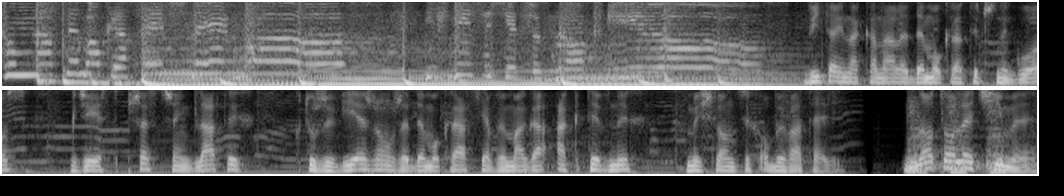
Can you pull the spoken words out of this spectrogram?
To nasz demokratyczny głos Niech niesie się przez mrok i los Witaj na kanale Demokratyczny Głos, gdzie jest przestrzeń dla tych, którzy wierzą, że demokracja wymaga aktywnych, myślących obywateli. No to lecimy.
